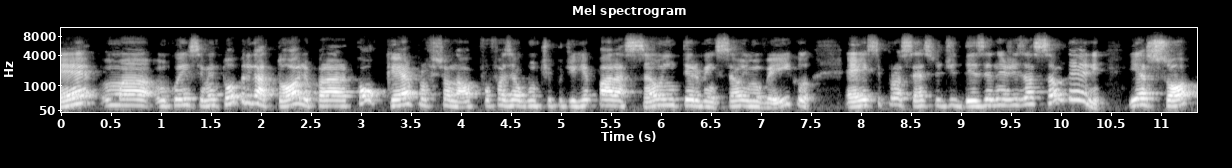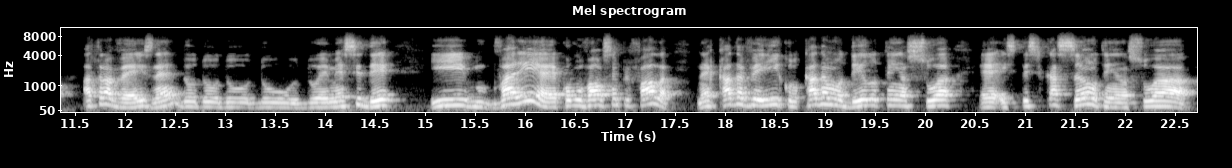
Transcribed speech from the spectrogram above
é uma, um conhecimento obrigatório para qualquer profissional que for fazer algum tipo de reparação e intervenção em um veículo, é esse processo de desenergização dele. E é só através né, do, do, do, do, MSD. E varia, é como o Val sempre fala, né? Cada veículo, cada modelo tem a sua é, especificação, tem a sua,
